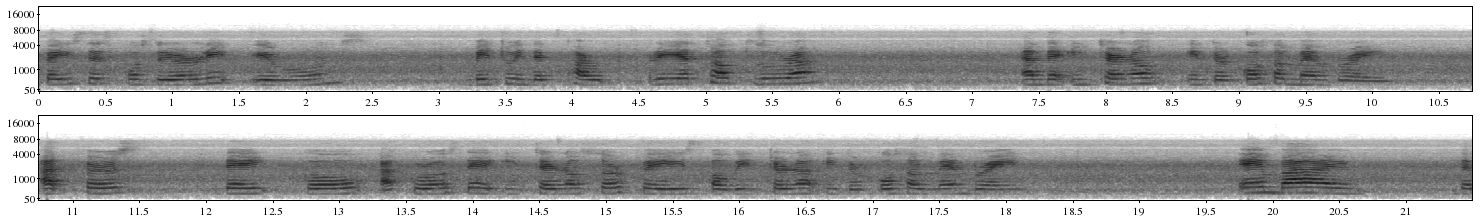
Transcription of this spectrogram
spaces posteriorly, it between the parietal pleura and the internal intercostal membrane. At first, they go across the internal surface of internal intercostal membrane and by the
